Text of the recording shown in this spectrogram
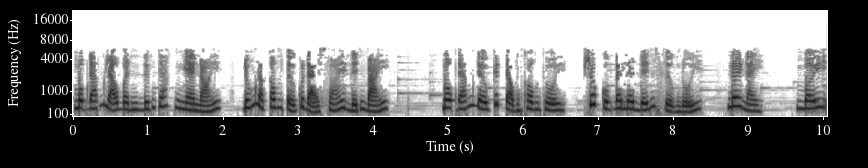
Một đám lão binh đứng gác nghe nói, đúng là công tử của đại soái đến bãi. Một đám đều kích động không thôi, suốt cuộc đã lên đến sườn núi. Nơi này mới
